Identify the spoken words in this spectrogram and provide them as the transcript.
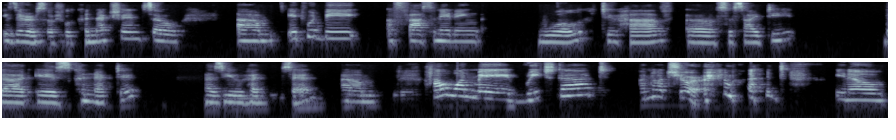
is there a social connection? So um, it would be a fascinating world to have a society that is connected, as you had said, um, how one may reach that, I'm not sure. but, you know,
